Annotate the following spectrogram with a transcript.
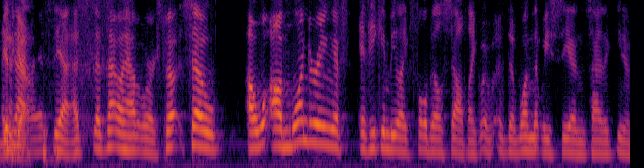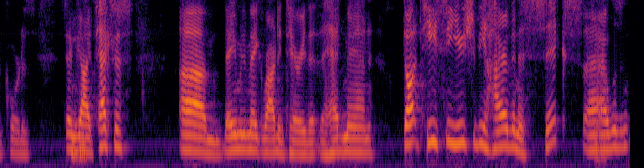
Good exactly. to go. That's, yeah, that's that's not really how it works. But so I'm wondering if if he can be like full Bill Self, like the one that we see on the side of the you know court is same mm-hmm. guy. Texas, um, they aim to make Rodney Terry the, the head man. Thought TCU should be higher than a six. Uh, yeah. I wasn't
